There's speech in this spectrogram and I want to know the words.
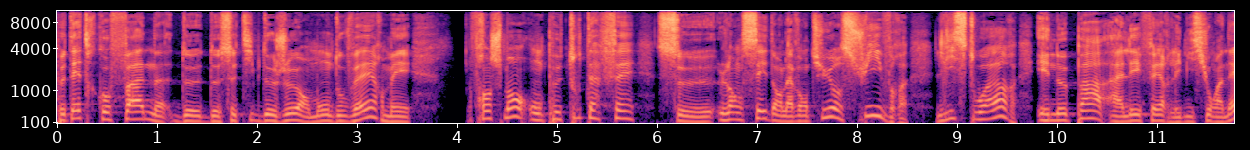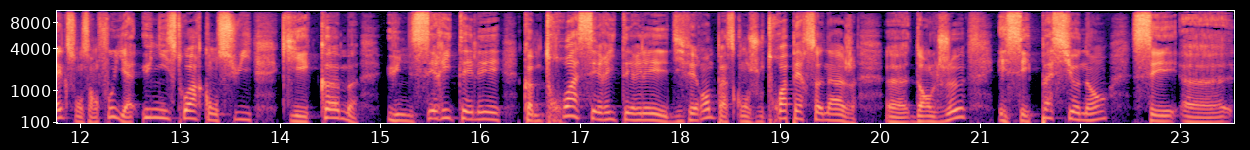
peut-être qu'aux fans de, de, ce type de jeu en monde ouvert, mais franchement, on peut tout à fait se lancer dans l'aventure, suivre l'histoire et ne pas aller faire l'émission annexe, on s'en fout. Il y a une histoire qu'on suit qui est comme une série télé, comme trois séries télé différentes parce qu'on joue trois personnages euh, dans le jeu et c'est passionnant. C'est euh,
